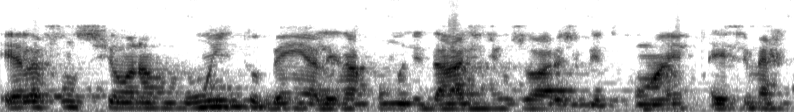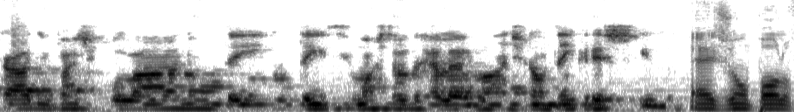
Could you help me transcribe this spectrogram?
ela funciona muito bem ali na comunidade de usuários de Bitcoin. Esse mercado em particular não tem, não tem se mostrado relevante, não tem crescido. É, João Paulo,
